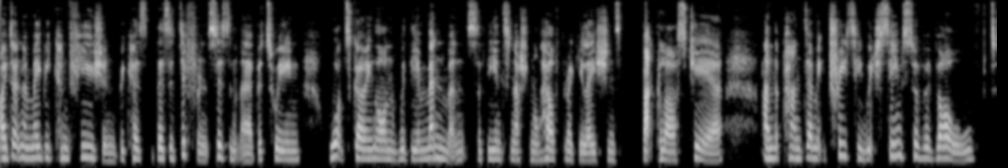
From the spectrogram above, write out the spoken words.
I don't know, maybe confusion because there's a difference, isn't there, between what's going on with the amendments of the international health regulations back last year and the pandemic treaty, which seems to have evolved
